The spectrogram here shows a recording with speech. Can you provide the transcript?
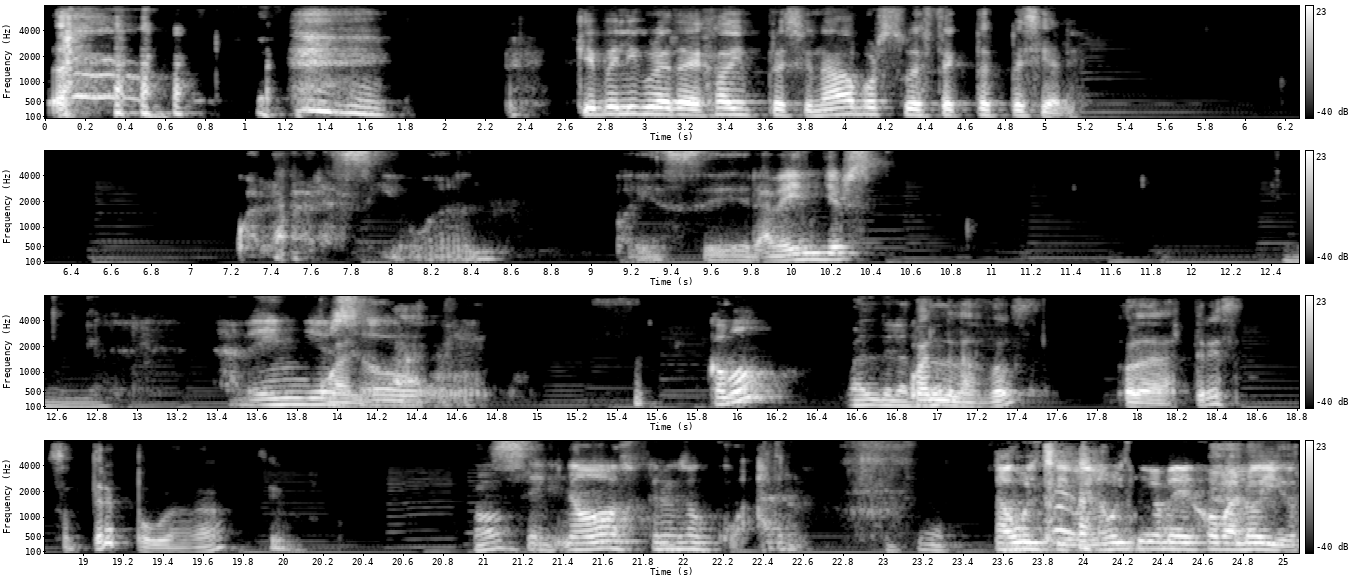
¿Qué película te ha dejado impresionado por sus efectos especiales? ¿Cuál habrá sido, weón? Puede ser Avengers. Avengers ¿Cuál? o... ¿Cómo? ¿Cuál de las ¿Cuál de dos? las dos? ¿O de las tres? Son tres, pues, ¿no? Sí. ¿No? Sí, no, creo que son cuatro. La última, la última me dejó paloyo.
